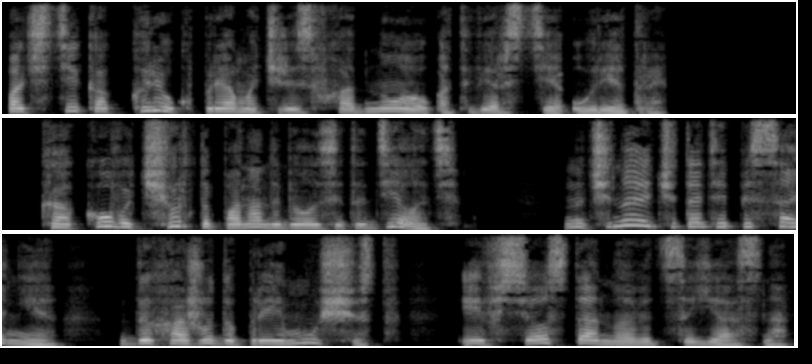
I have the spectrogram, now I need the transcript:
почти как крюк прямо через входное отверстие уретры. Какого черта понадобилось это делать? Начинаю читать описание, дохожу до преимуществ, и все становится ясно.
